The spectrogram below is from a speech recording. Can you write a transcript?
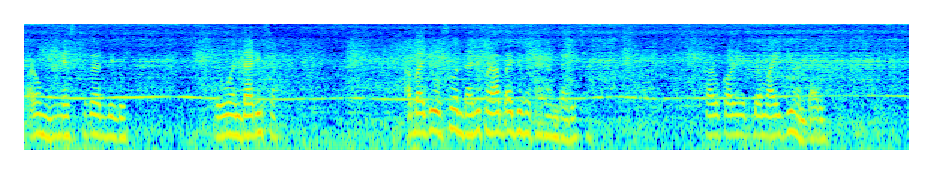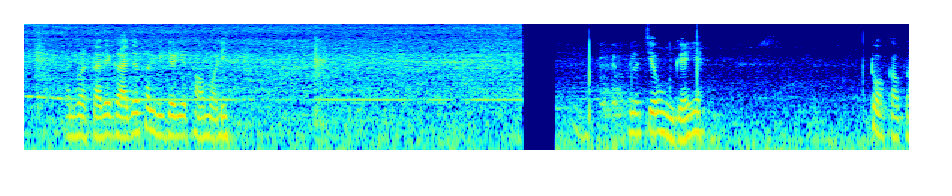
કાળું મેસ કરી દીધું. એવું અંધારી છે. આ બાજુ ઓછું અંધારી, પણ આ બાજુ વધારે અંધારી છે. કાળું કાળું એકદમ આવી ગયું અંધારી. અને વરસાદે ગાજર છે ને વીજળીએ થવા મળી. પેલો ચેવું ઊંઘે ટોકા પર.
